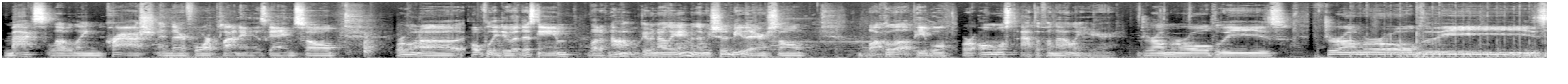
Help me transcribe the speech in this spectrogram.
max leveling Crash and therefore planning this game. So we're gonna hopefully do it this game, but if not, we'll give another game and then we should be there. So buckle up, people. We're almost at the finale here. Drum roll, please. Drum roll, please.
